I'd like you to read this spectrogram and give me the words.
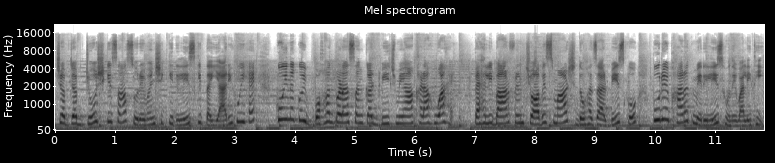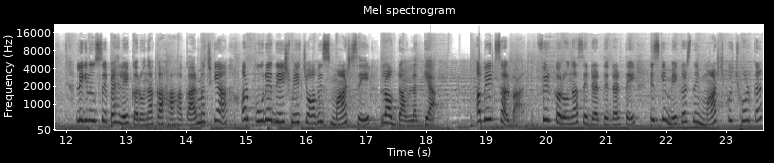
जब जब जोश के साथ सूर्यवंशी की रिलीज़ की तैयारी हुई है, कोई न कोई बहुत बड़ा संकट बीच में आ खड़ा हुआ है। पहली बार फ़िल्म 24 मार्च 2020 को पूरे भारत में रिलीज़ होने वाली थी। लेकिन उससे पहले कोरोना का हाहाकार मच गया और पूरे देश में 24 मार्च से लॉकडाउन लग गया। अब एक साल बाद, फिर कोरोना से डरते डरते इसके मेकर्स ने मार्च को छोड़कर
